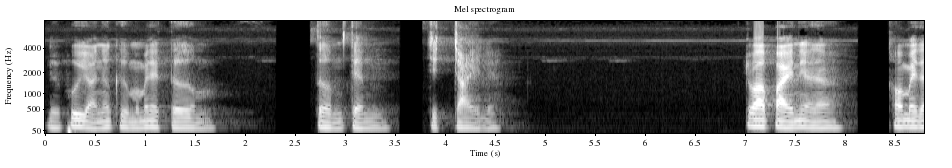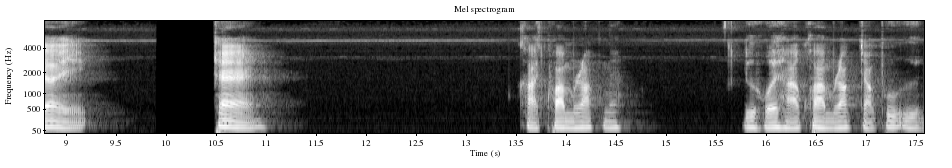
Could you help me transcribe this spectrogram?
หรือผู้อย่างนั้นคือมันไม่ได้เติม เติมเต็มจิตใจเลยว่าไปเนี่ยนะเขาไม่ได้แค่ขาดความรักนะหรือหวยหาความรักจากผู้อื่น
